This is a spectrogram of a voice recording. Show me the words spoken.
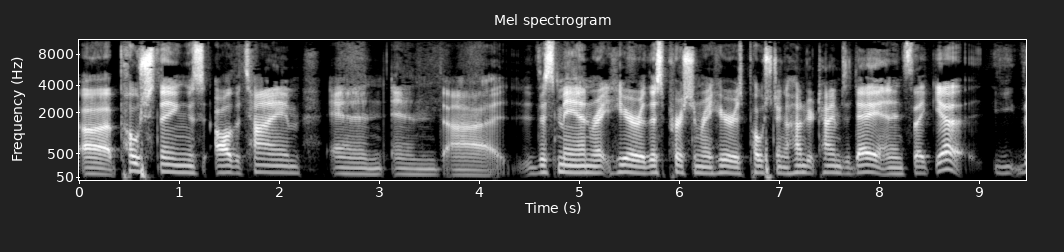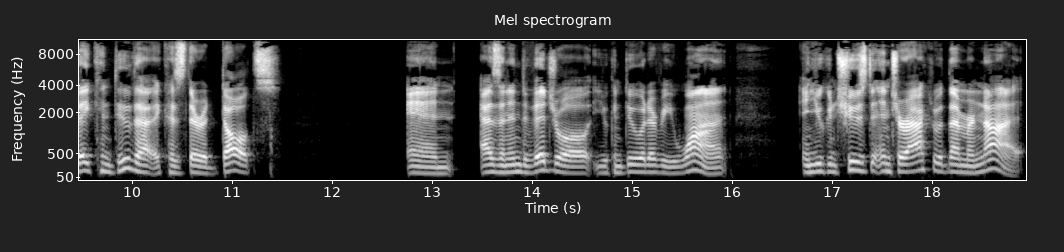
uh, post things all the time, and and uh, this man right here, this person right here is posting hundred times a day, and it's like, yeah, they can do that because they're adults, and as an individual, you can do whatever you want, and you can choose to interact with them or not.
